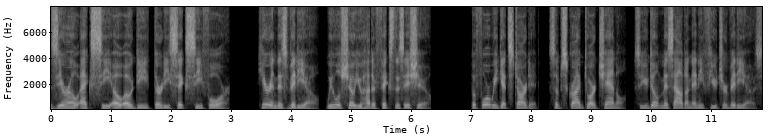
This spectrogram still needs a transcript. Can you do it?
0xC00D36C4. Here in this video, we will show you how to fix this issue. Before we get started, subscribe to our channel, so you don't miss out on any future videos.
